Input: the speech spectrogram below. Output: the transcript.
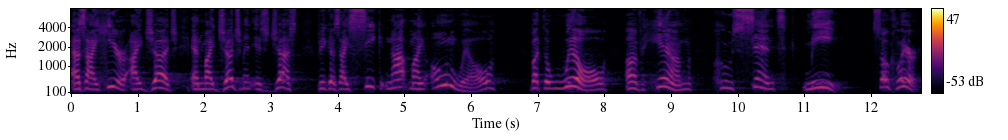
As I hear, I judge, and my judgment is just because I seek not my own will but the will of him who sent me. So clear.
